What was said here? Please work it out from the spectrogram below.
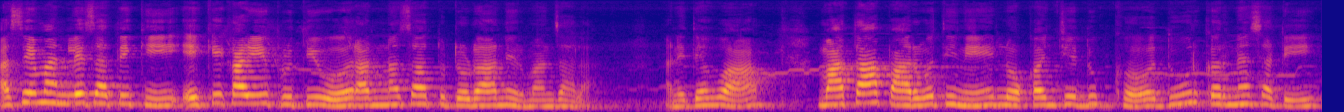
असे मानले जाते की एकेकाळी पृथ्वीवर अन्नाचा तुटवडा निर्माण झाला आणि तेव्हा माता पार्वतीने लोकांचे दुःख दूर करण्यासाठी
